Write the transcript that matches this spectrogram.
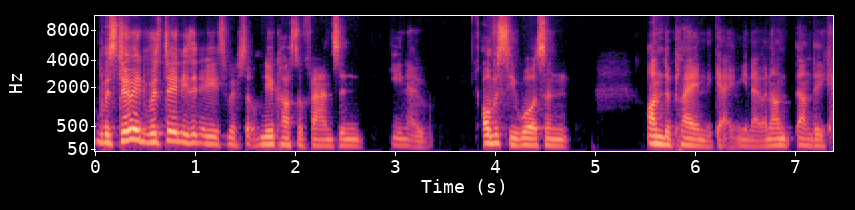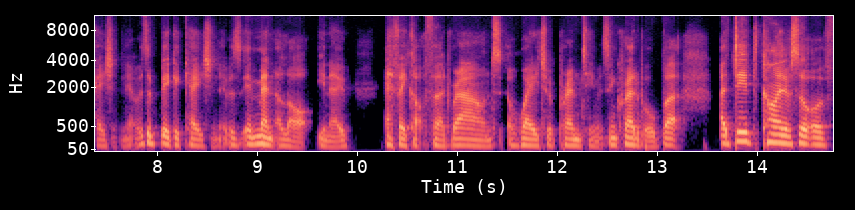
was doing was doing these interviews with sort of Newcastle fans, and you know, obviously wasn't underplaying the game, you know, and on, on the occasion, you know, it was a big occasion. It was it meant a lot, you know. FA Cup third round away to a Prem team. It's incredible. But I did kind of sort of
